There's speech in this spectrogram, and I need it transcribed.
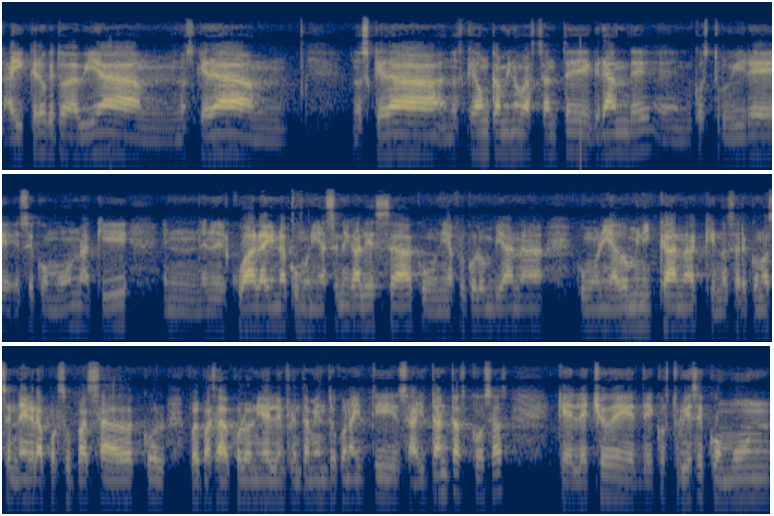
ahí creo que todavía mm, nos queda... Nos queda, nos queda un camino bastante grande en construir eh, ese común aquí, en, el cual hay una comunidad senegalesa, comunidad afrocolombiana, comunidad dominicana, que no se reconoce negra por su pasado, por el pasado colonial, el enfrentamiento con Haití, o sea, hay tantas cosas que el hecho de, construir ese común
